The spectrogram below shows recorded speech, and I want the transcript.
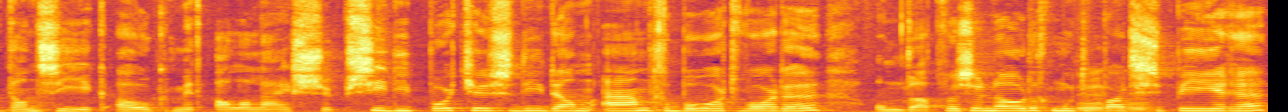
dan zie ik ook met allerlei subsidiepotjes die dan aangeboord worden, omdat we zo nodig moeten participeren,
